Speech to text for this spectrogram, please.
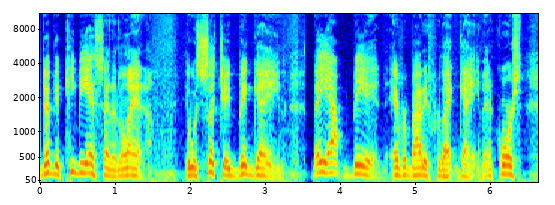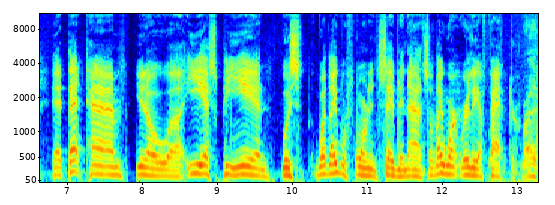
WTBS in Atlanta, it was such a big game. They outbid everybody for that game, and of course, at that time, you know, uh, ESPN was well, they were formed in '79, so they weren't really a factor. Right.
